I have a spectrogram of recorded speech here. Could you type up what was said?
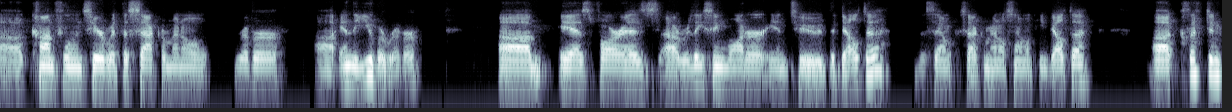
uh, confluence here with the Sacramento River uh, and the Yuba River, um, as far as uh, releasing water into the Delta, the San Sacramento San Joaquin Delta. Uh, Clifton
